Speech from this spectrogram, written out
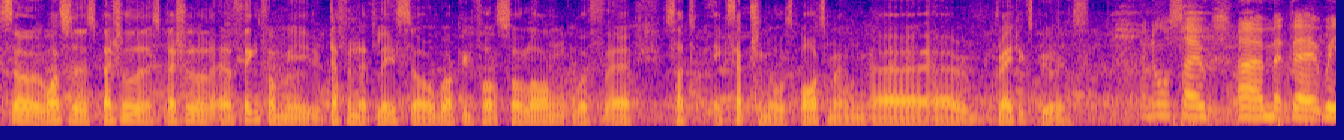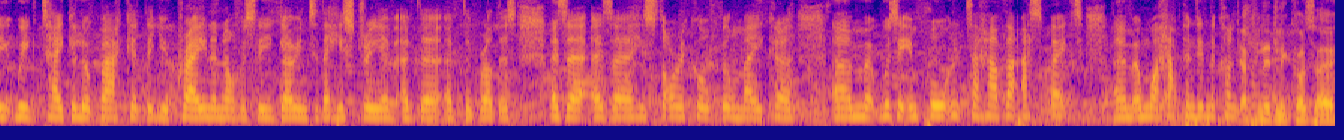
So it was a special, a special uh, thing for me, definitely. So working for so long with uh, such exceptional sportsmen, uh, uh great experience. And also, um, the, we, we take a look back at the Ukraine and obviously go into the history of, of the of the brothers. As a, as a historical filmmaker, um, was it important to have that aspect um, and what happened in the country? Definitely, because I,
